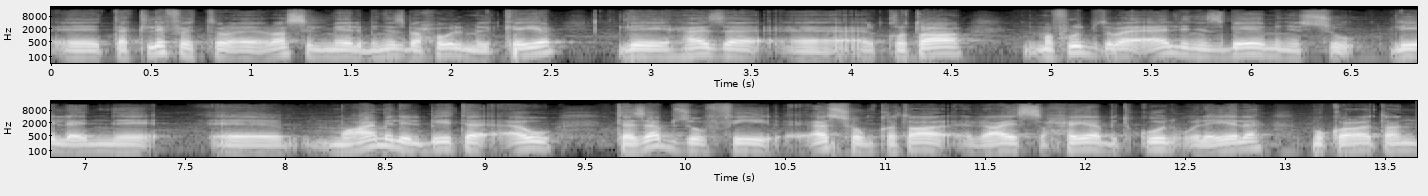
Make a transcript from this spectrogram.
آه، تكلفة رأس المال بالنسبة لحقوق الملكية لهذا آه، القطاع المفروض بتبقى أقل نسبيا من السوق. ليه؟ لأن معامل البيتا أو تذبذب في أسهم قطاع الرعاية الصحية بتكون قليلة مقارنة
